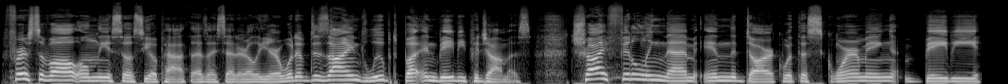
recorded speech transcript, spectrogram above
First of all, only a sociopath, as I said earlier, would have designed looped button baby pajamas. Try fiddling them in the dark with a squirming baby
